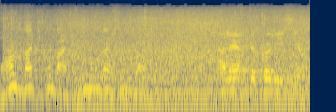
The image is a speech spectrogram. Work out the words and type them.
Branle-bas de combat, tout le monde à son poste. Alerte collision.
